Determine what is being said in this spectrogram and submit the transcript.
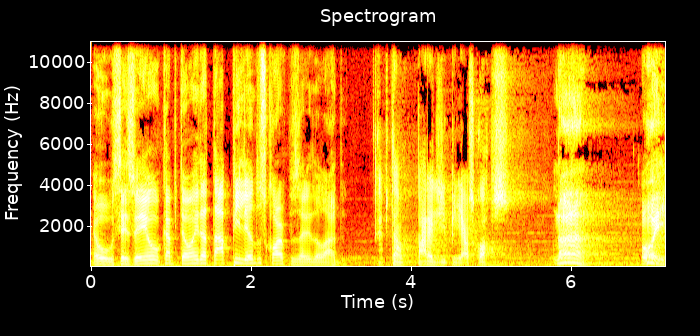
Eu, vocês veem o capitão ainda tá pilhando os corpos ali do lado. Capitão, para de pilhar os corpos. Ah! Oi!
